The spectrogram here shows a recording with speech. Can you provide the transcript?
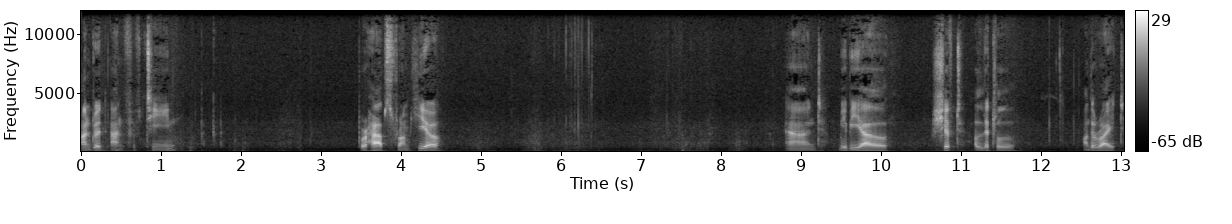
115 perhaps from here. And maybe I will shift a little on the right.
